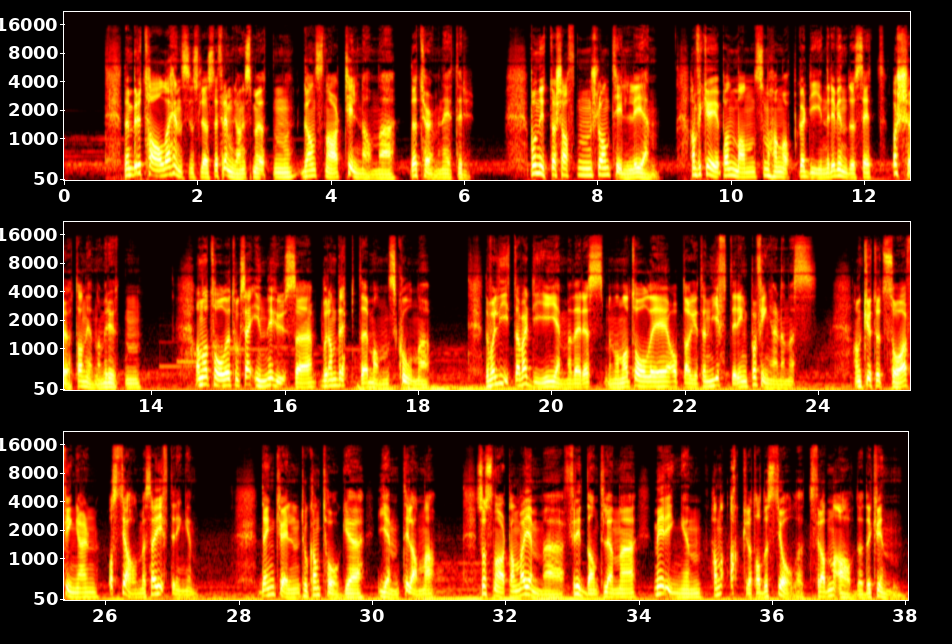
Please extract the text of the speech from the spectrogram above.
Den brutale og hensynsløse fremgangsmøten ga han snart tilnavnet The Terminator. På nyttårsaften slo han til igjen. Han fikk øye på en mann som hang opp gardiner i vinduet sitt, og skjøt han gjennom ruten. Anatole tok seg inn i huset, hvor han drepte mannens kone. Det var lite av verdi i hjemmet deres, men Anatoli oppdaget en giftering på fingeren hennes. Han kuttet så av fingeren og stjal med seg gifteringen. Den kvelden tok han toget hjem til Anna. Så snart han var hjemme, fridde han til henne med ringen han akkurat hadde stjålet fra den avdøde kvinnen.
